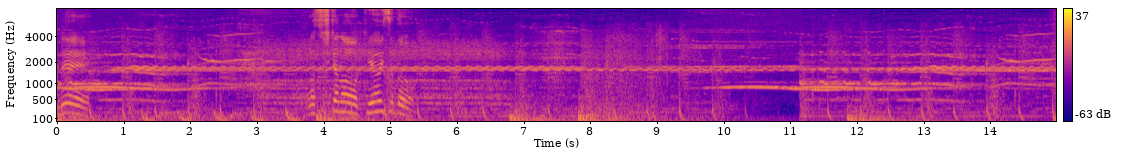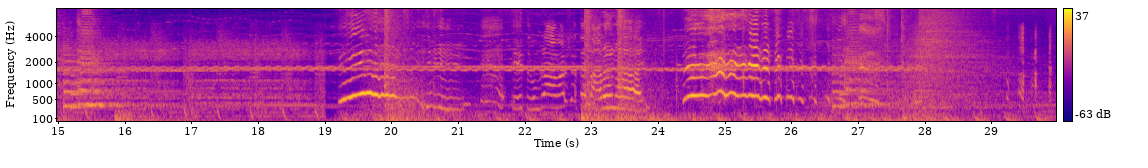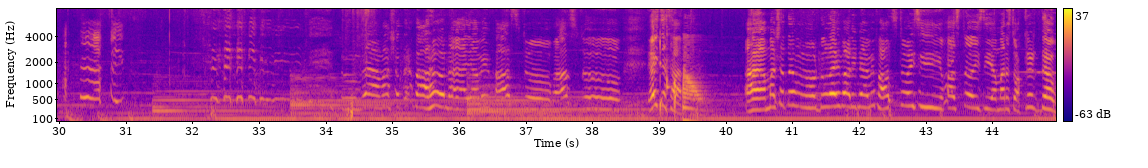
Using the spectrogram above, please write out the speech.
সাল কিরে বলছিস কেন কি হয়েছে তো এ তোমরা আমার সাথে পারো নাই আমার সাথে পারো নাই, আমি ফার্স্ট ফার্স্ট এই যে স্যার আমার সাথে ডোলাই পারি না আমি ফার্স্ট হয়েছি ফার্স্ট হয়েছি আমার চকলেট দাও।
